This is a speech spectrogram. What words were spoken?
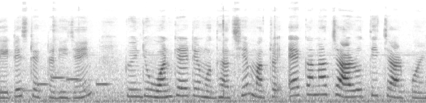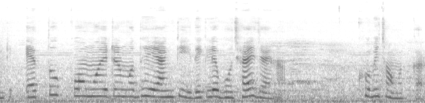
লেটেস্ট একটা ডিজাইন টোয়েন্টি ওয়ান ক্যারেটের মধ্যে আছে মাত্র এক আনা চার অতি চার পয়েন্ট এত কম ওয়েটের মধ্যে এই আংটি দেখলে বোঝাই যায় না। খুবই চমৎকার।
